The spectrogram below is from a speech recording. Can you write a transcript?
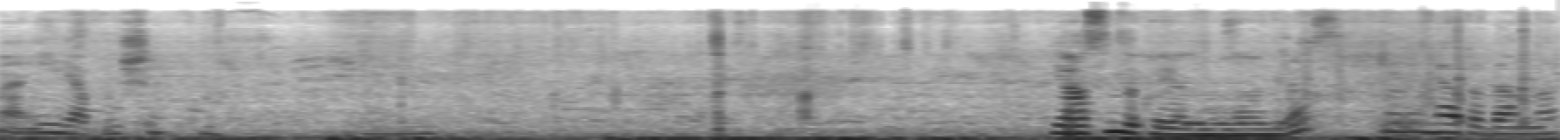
Ben iyi yapmışım. Yağsını da koyalım o zaman biraz. Gelin ya da damlat.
